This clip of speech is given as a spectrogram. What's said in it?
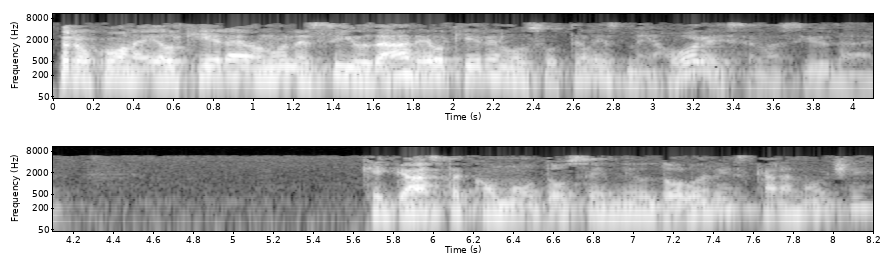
Pero cuando él quiere en una ciudad, él quiere en los hoteles mejores en la ciudad que gasta como 12 mil dólares cada noche.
